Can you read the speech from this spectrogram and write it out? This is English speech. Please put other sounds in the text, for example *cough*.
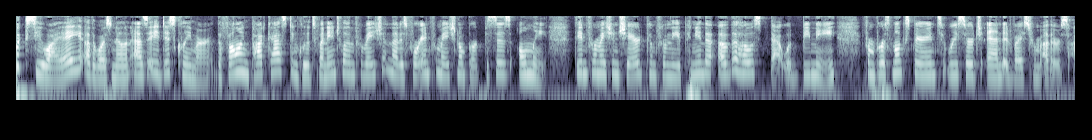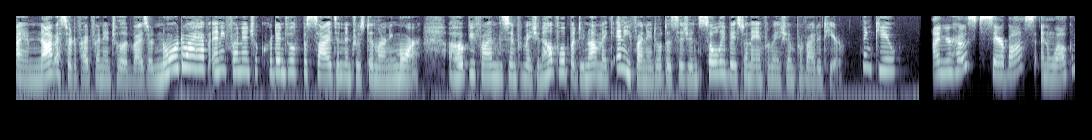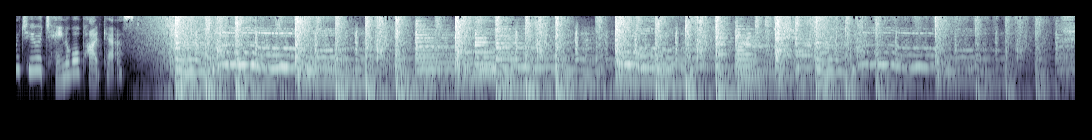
Quick CYA, otherwise known as a disclaimer. The following podcast includes financial information that is for informational purposes only. The information shared comes from the opinion of the host, that would be me, from personal experience, research, and advice from others. I am not a certified financial advisor, nor do I have any financial credentials besides an interest in learning more. I hope you find this information helpful, but do not make any financial decisions solely based on the information provided here. Thank you. I'm your host, Sarah Boss, and welcome to Attainable Podcast.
